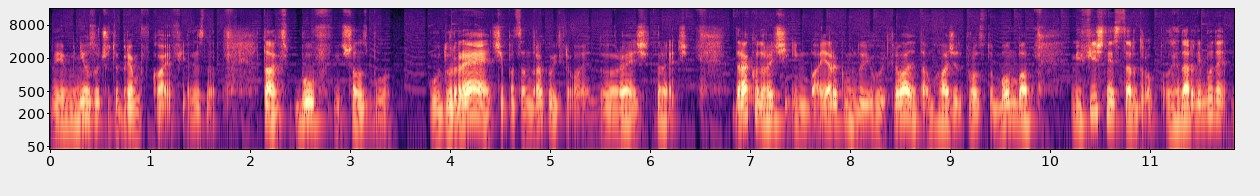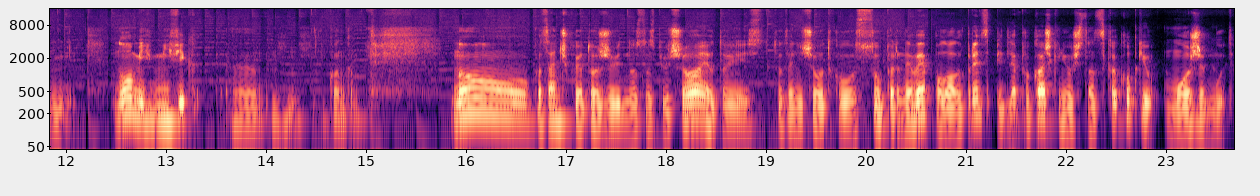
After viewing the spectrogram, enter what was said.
Ну, мені озвучити прям в кайф, я не знаю. Так, був, що у нас було? О, до речі, пацан Драко відкриває. До речі, до речі. Драко, до речі, імба. Я рекомендую його відкривати, там гаджет просто бомба. Міфічний стардроп. Легендарний буде? Ні. Ну, мі міфік. Е, іконка. Ну, пацанчику я теж відносно співчуваю, то є тут нічого такого супер не випало, але в принципі для прокачки у нього 16 кубків може бути.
